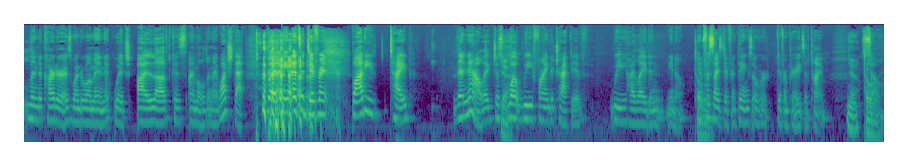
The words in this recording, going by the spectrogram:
Lynda Carter as Wonder Woman, which I loved because I'm old and I watched that. But I mean, that's a different body type than now. Like just Yeah. what we find attractive, we highlight and you know Totally. emphasize different things over different periods of time. Yeah. Totally. So,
